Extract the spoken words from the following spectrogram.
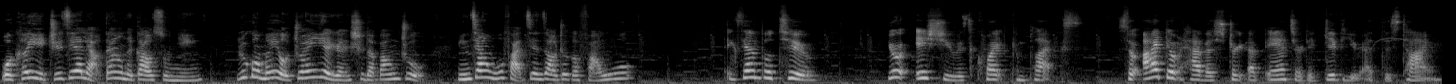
我可以直截了当的告诉您，如果没有专业人士的帮助， 您将无法建造这个房屋。Example 2 Your issue is quite complex, so I don't have a straight up answer to give you at this time.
